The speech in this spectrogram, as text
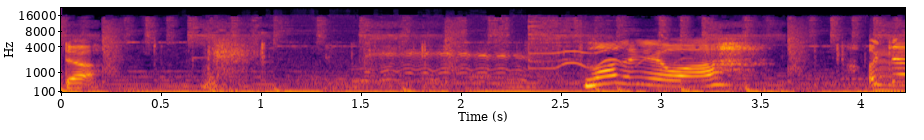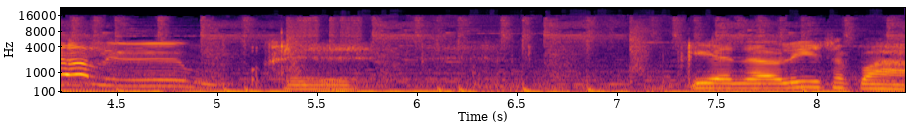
เดี๋ยวรอดยังไงวะโอ้ยจ้าลืม โอเค เกียร์นารี่จะเปล่า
